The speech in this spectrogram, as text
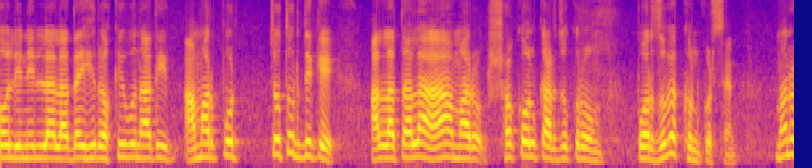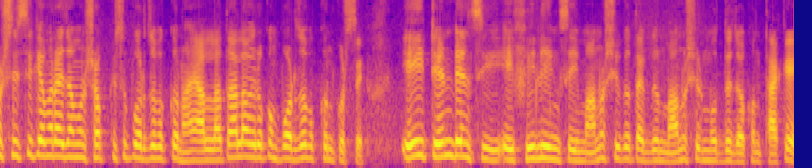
কৌলিন ইল্লা লাদাইহি রকিবুন আদিত আমার চতুর্দিকে আল্লাহ তালা আমার সকল কার্যক্রম পর্যবেক্ষণ করছেন। মানুষ সিসি ক্যামেরায় যেমন সব কিছু পর্যবেক্ষণ হয়, আল্লাহ তালা ওইরকম পর্যবেক্ষণ করছে। এই টেন্ডেন্সি এই ফিলিংস এই মানসিকতা একজন মানুষের মধ্যে যখন থাকে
